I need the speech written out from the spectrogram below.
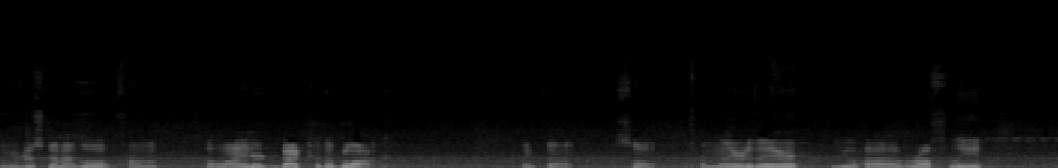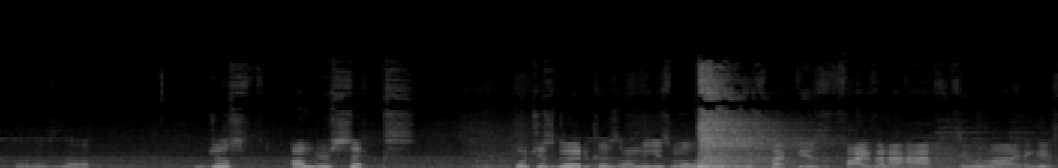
And you're just gonna go from the liner back to the block, like that. So from there to there, you have roughly, what is that? Just under six, which is good because on these motors, the spec is five and a half to, uh, I think it's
